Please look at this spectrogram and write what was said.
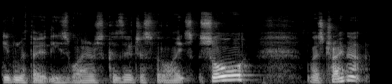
even without these wires, because they're just for the lights. So, let's try that.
